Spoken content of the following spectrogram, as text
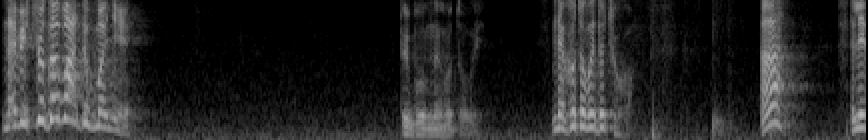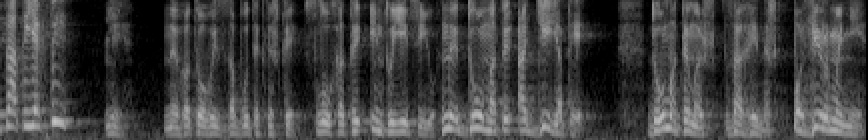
Навіщо завадив мені? Ти був не готовий. Не готовий до чого? А? Літати як ти? Ні, не готовий забути книжки, слухати інтуїцію, не думати, а діяти. Думатимеш, загинеш. Повір мені.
